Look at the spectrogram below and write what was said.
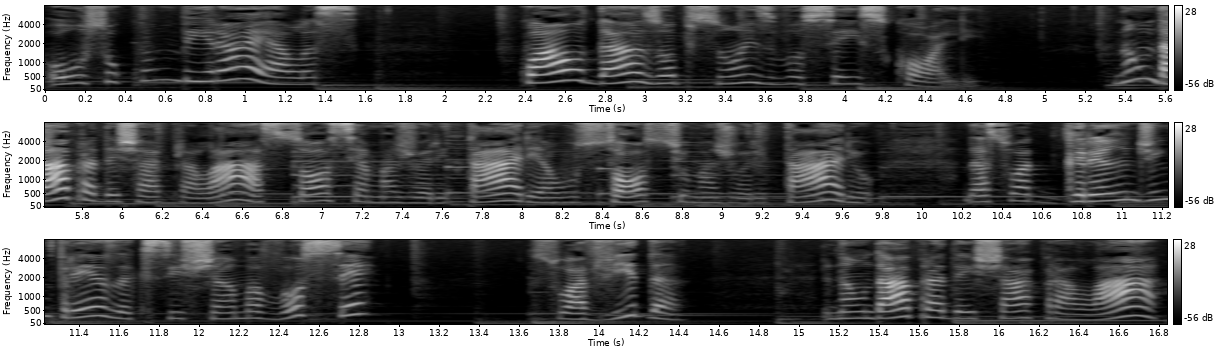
ou sucumbir a elas. Qual das opções você escolhe? Não dá para deixar para lá a sócia majoritária, o sócio majoritário da sua grande empresa que se chama você sua vida? Não dá para deixar para lá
